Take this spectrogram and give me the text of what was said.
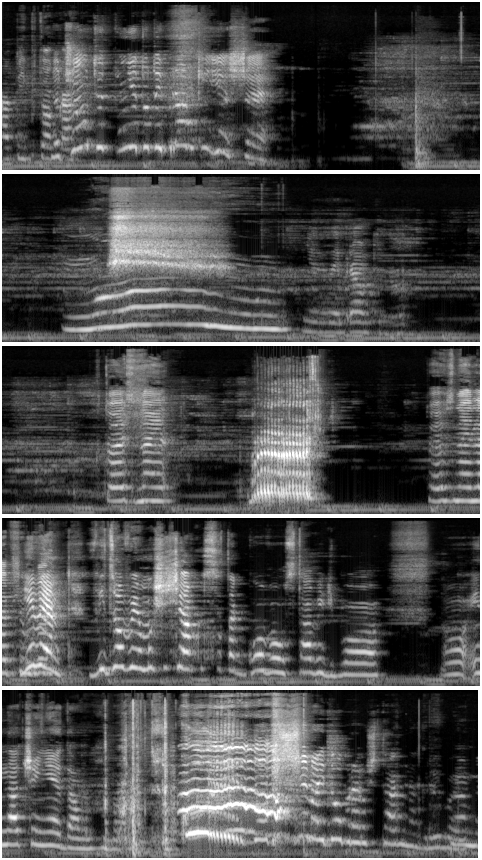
A TikToka. No czemu ty nie do tej bramki jeszcze? No. Nie do tej bramki, Kto jest naj... To jest najlepszy... Nie wiem, widzowie musicie jakoś sobie tak głowę ustawić, bo no, inaczej nie dam chyba. Kurde, trzymaj, dobra, już tak nagrywaj.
